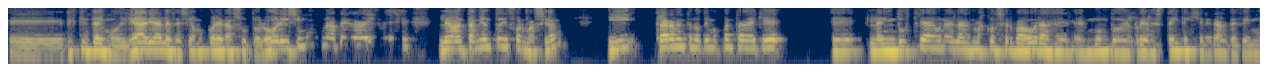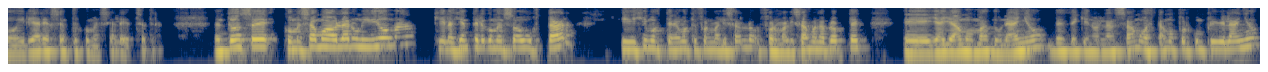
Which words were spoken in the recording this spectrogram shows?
eh, distintas inmobiliarias, les decíamos cuáles eran sus dolores, hicimos una pega ahí de levantamiento de información y claramente nos dimos cuenta de que eh, la industria es una de las más conservadoras en el mundo del real estate en general, desde inmobiliarias, centros comerciales, etc. Entonces comenzamos a hablar un idioma que la gente le comenzó a gustar y dijimos tenemos que formalizarlo, formalizamos la PropTech, eh, ya llevamos más de un año desde que nos lanzamos, estamos por cumplir el año,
